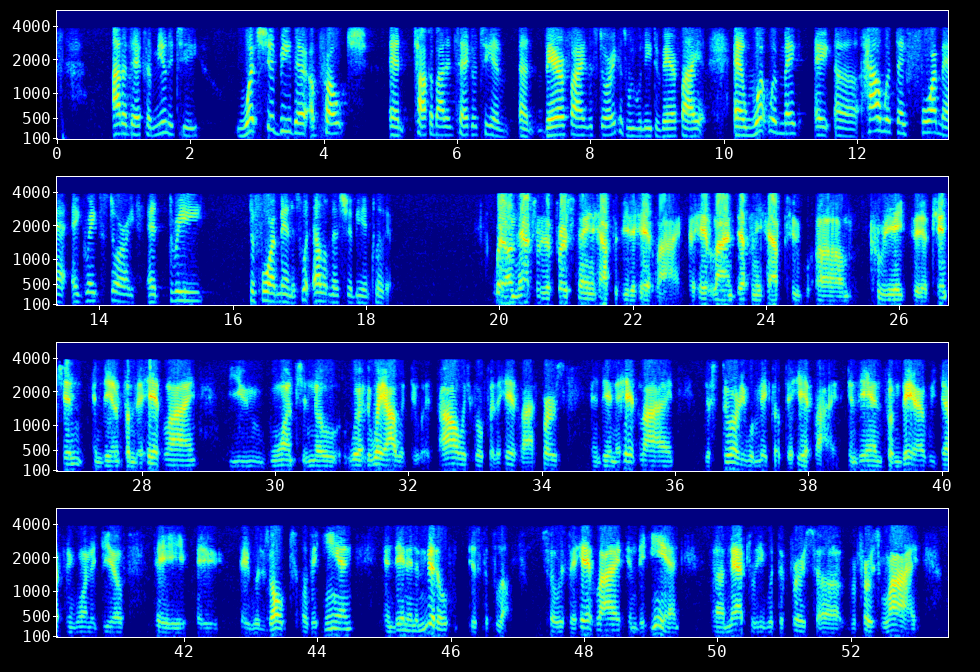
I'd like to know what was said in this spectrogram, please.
out of their community, what should be their approach? And talk about integrity and, and verifying the story because we would need to verify it. And what would make a uh, how would they format a great story in three to four minutes? What elements should be included? Well, naturally, the first thing have to be the headline. The headline definitely have to um, create the attention, and then from the headline, you want to know well the way I would do it. I always go for the headline first, and then the headline, the story will make up the headline, and then from there, we definitely want to give a a a result of the end, and then in the middle is the fluff. So it's the headline and the end uh, naturally with the first uh, the first line.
